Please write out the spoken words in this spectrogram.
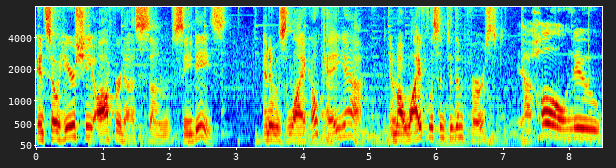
And so here she offered us some CDs. And it was like, okay, yeah. And my wife listened to them first. A whole new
